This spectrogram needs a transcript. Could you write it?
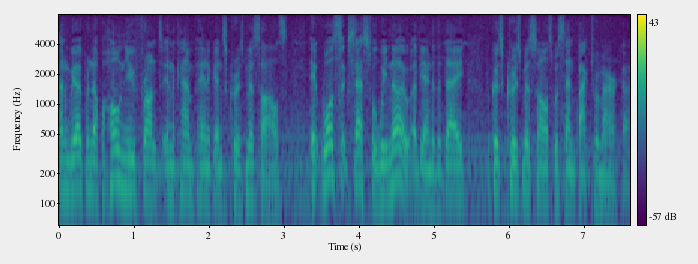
and we opened up a whole new front in the campaign against cruise missiles. It was successful, we know, at the end of the day, because cruise missiles were sent back to America.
